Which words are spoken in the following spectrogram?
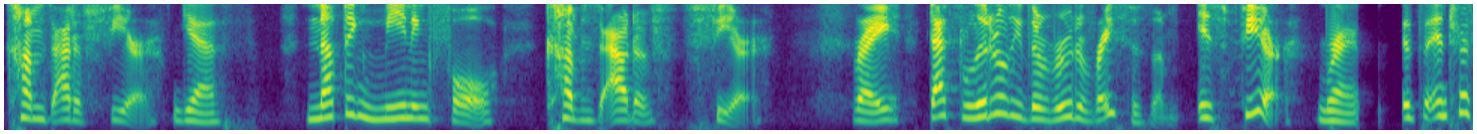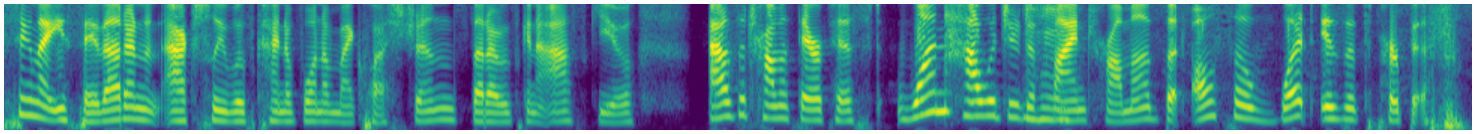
comes out of fear. Yes. Nothing meaningful comes out of fear, right? That's literally the root of racism is fear. Right. It's interesting that you say that. And it actually was kind of one of my questions that I was going to ask you. As a trauma therapist, one, how would you mm-hmm. define mm-hmm. trauma? But also, what is its purpose?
